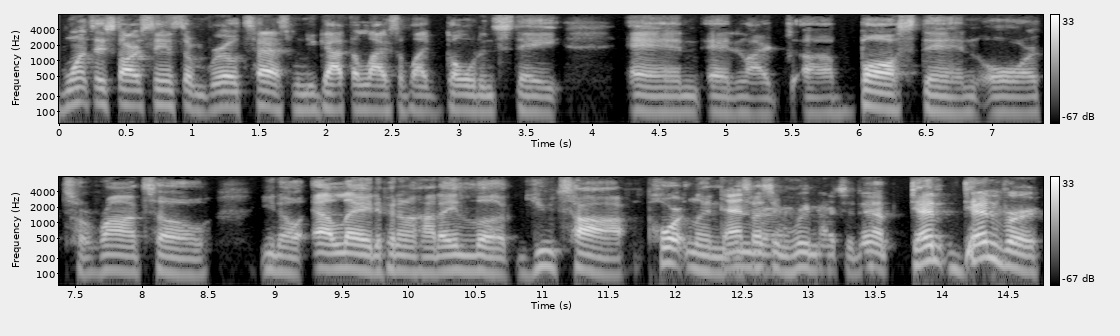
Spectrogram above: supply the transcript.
once they start seeing some real tests when you got the likes of like golden state and and like uh boston or toronto you know la depending on how they look utah portland Denver. especially rematch of them Den- denver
